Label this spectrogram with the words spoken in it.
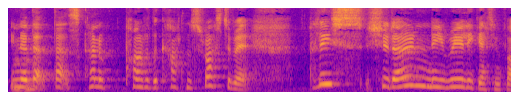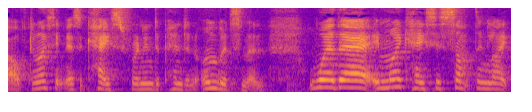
You know mm-hmm. that that's kind of part of the cut and thrust of it. Police should only really get involved, and I think there's a case for an independent ombudsman, where there, in my case, is something like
